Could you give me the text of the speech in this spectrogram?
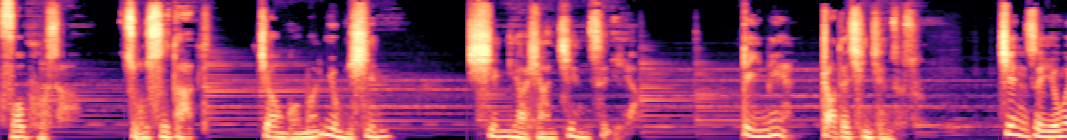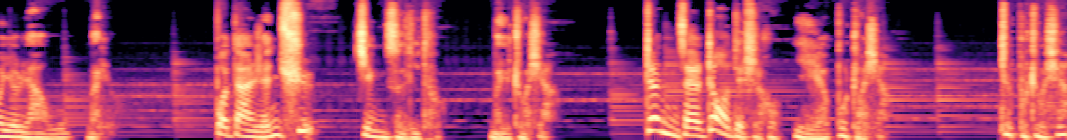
佛菩萨、祖师大德教我们用心，心要像镜子一样，对面照得清清楚楚。镜子有没有染污？没有。不但人去，镜子里头没着相，正在照的时候也不着相。这不着相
